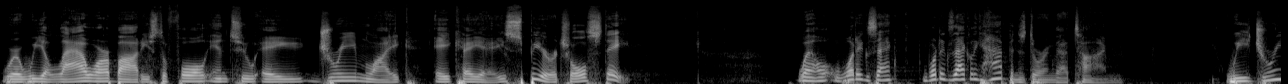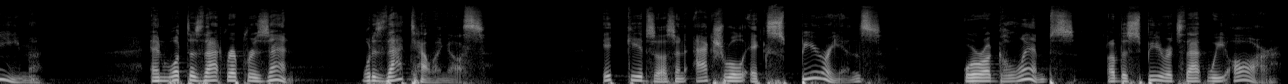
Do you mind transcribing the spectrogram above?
where we allow our bodies to fall into a dreamlike, aka spiritual state. Well, what, exact, what exactly happens during that time? We dream. And what does that represent? What is that telling us? It gives us an actual experience or a glimpse of the spirits that we are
